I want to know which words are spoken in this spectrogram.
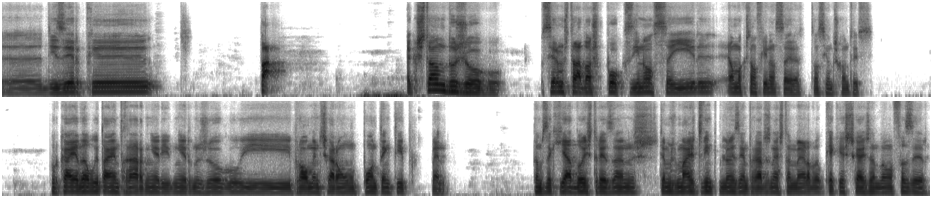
uh, dizer que pá, a questão do jogo ser mostrado aos poucos e não sair é uma questão financeira, tão simples quanto isso. Porque a AEW está a enterrar dinheiro e dinheiro no jogo e provavelmente chegaram a um ponto em que tipo, man, estamos aqui há 2, 3 anos, temos mais de 20 milhões enterrados nesta merda, o que é que estes gajos andam a fazer?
